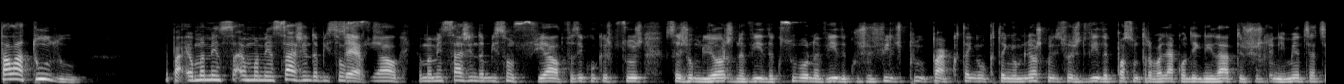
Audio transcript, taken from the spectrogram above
Está lá tudo. Epá, é, uma é uma mensagem de ambição certo. social, é uma mensagem de ambição social, de fazer com que as pessoas sejam melhores na vida, que subam na vida, que os seus filhos pá, que, tenham, que tenham melhores condições de vida, que possam trabalhar com dignidade, ter os seus rendimentos, etc,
